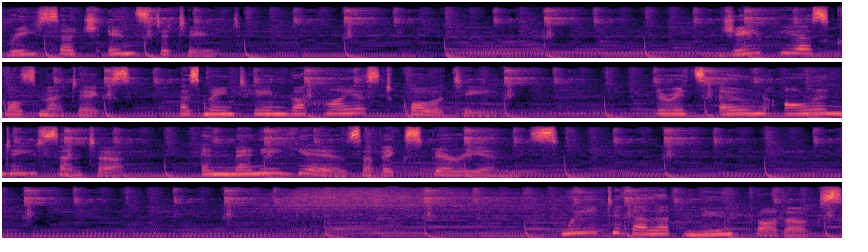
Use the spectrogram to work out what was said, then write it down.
research institute, JPS Cosmetics has maintained the highest quality through its own R&D center and many years of experience. We develop new products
